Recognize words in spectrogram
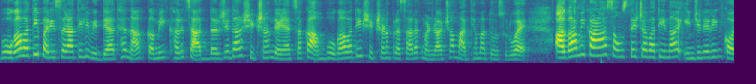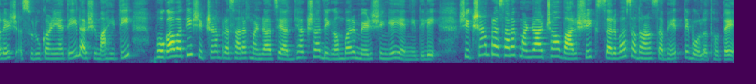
भोगावती परिसरातील विद्यार्थ्यांना कमी खर्चात दर्जेदार शिक्षण देण्याचं काम भोगावती शिक्षण प्रसारक मंडळाच्या माध्यमातून सुरू आहे. आगामी काळात संस्थेच्या वतीनं इंजिनिअरिंग कॉलेज सुरू करण्यात येईल अशी माहिती भोगावती शिक्षण प्रसारक मंडळाचे अध्यक्ष दिगंबर मेडशिंगे यांनी दिली. शिक्षण प्रसारक मंडळाच्या वार्षिक सर्वसाधारण सभेत ते बोलत होते.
